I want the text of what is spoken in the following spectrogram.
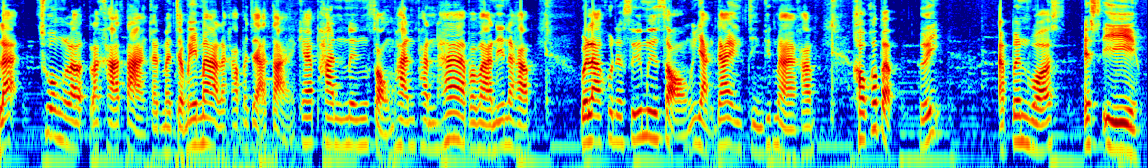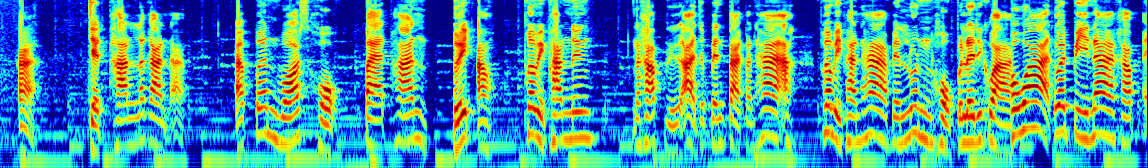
และช่วงราราคาต่างกันมันจะไม่มากแล้วครับ มันจะต่างแค่พันหนึ่งสองพันพันห้าประมาณนี้นะครับ เวลาคุณจะซื้อมือ 2 อยากได้จริงๆขึ้นมาครับเขาก็แบบ เฮ้ย Apple Watch SE อะ7,000แล้วกันอะ Apple Watch 6 8,000 เฮ้ย เอาเพิ่มอีกพันหนึ่งนะครับ หรืออาจจะเป็น 8,500อะ พิ่มอีกพันห้าเป็นรุ่น 6 ไปเลยดีกว่า เพราะว่าด้วยปีหน้าครับไอ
